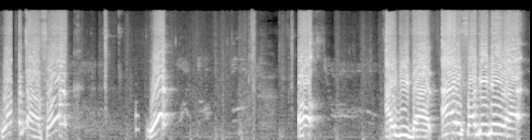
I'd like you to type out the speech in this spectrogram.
What the fuck? What? Oh, I did that. I fucking did that.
